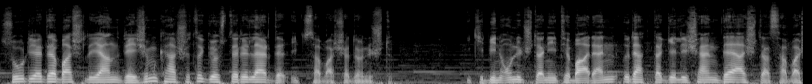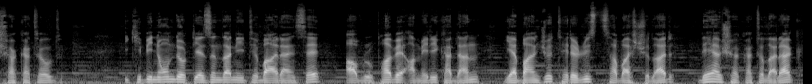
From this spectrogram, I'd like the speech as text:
Suriye'de başlayan rejim karşıtı gösteriler de iç savaşa dönüştü. 2013'ten itibaren Irak'ta gelişen DAEŞ da savaşa katıldı. 2014 yazından itibaren ise Avrupa ve Amerika'dan yabancı terörist savaşçılar DAEŞ'e katılarak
